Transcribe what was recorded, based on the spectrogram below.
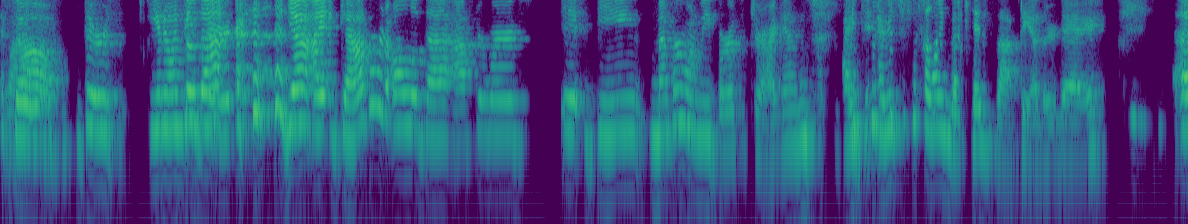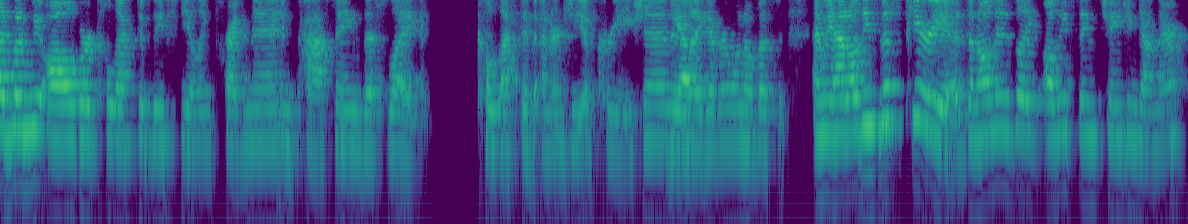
Wow. So there's, you know, and So that- yeah, I gathered all of that afterwards. It being, remember when we birthed dragons? I did, I was just telling the kids that the other day. And when we all were collectively feeling pregnant and passing this like collective energy of creation and Yep. like every one of us and we had all these missed periods and all these like all these things changing down there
